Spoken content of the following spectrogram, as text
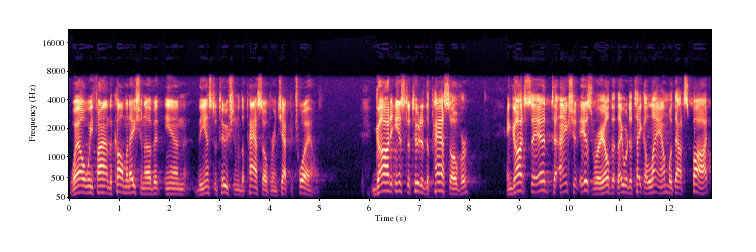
Well, we find the culmination of it in the institution of the Passover in chapter 12. God instituted the Passover, And God said to ancient Israel that they were to take a lamb without spot.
